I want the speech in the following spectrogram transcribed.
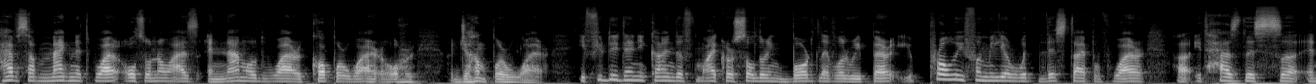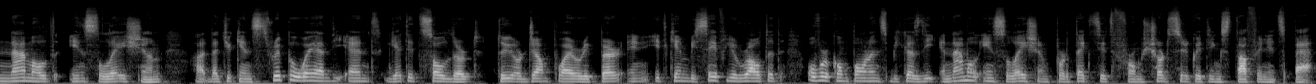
I have some magnet wire, also known as enameled wire, copper wire or jumper wire. If you did any kind of micro soldering board level repair, you're probably familiar with this type of wire. Uh, it has this uh, enameled insulation uh, that you can strip away at the end, get it soldered to your jump wire repair and it can be safely routed over components because the enamel insulation protects it from short circuiting stuff in its path.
